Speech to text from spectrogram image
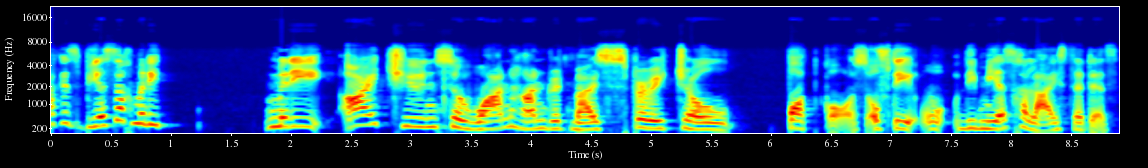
ek is besig met die met die iTunes se 100 most spiritual podcast of die die mees geluisterdes.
